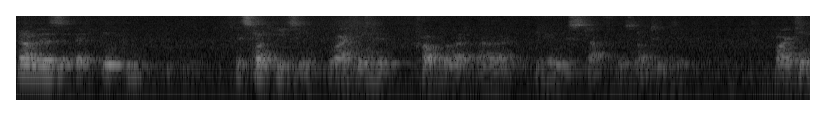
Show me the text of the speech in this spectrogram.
No, there's, uh, it's not easy. Writing the proper uh, Unix stuff is not easy. Writing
